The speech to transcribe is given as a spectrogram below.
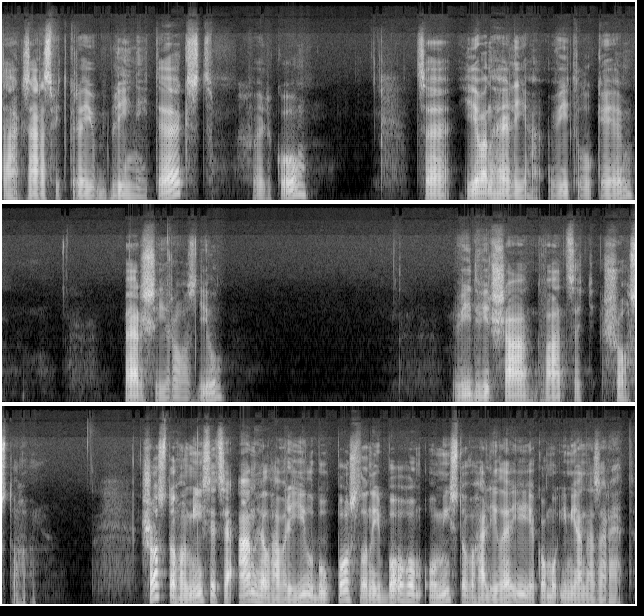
Так, зараз відкрию біблійний текст. Хвильку. Це Євангелія від Луки, перший розділ від вірша 26. Шостого місяця ангел Гавріїл був посланий Богом у місто в Галілеї, якому ім'я Назарет.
